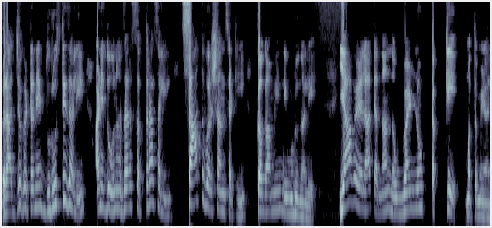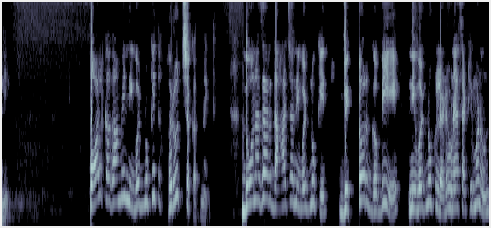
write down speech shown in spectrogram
राज्यघटनेत दुरुस्ती झाली आणि दोन हजार सतरा साली सात वर्षांसाठी कगामी निवडून आले. या वेळेला त्यांना नव्याण्णव टक्के मत मिळाली. पॉल कगामे निवडणुकीत हरूच शकत नाहीत. दोन हजार दहाच्या निवडणुकीत व्हिक्टोर गबिये निवडणूक लढवण्यासाठी म्हणून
